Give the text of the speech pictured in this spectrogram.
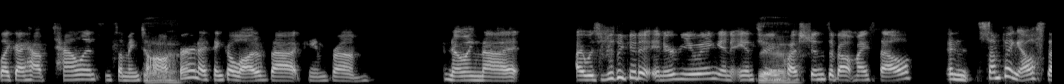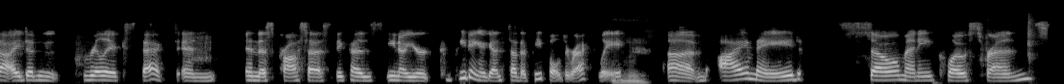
like I have talents and something to yeah. offer. And I think a lot of that came from knowing that I was really good at interviewing and answering questions about myself. And something else that I didn't really expect and in this process because you know you're competing against other people directly mm-hmm. um, i made so many close friends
